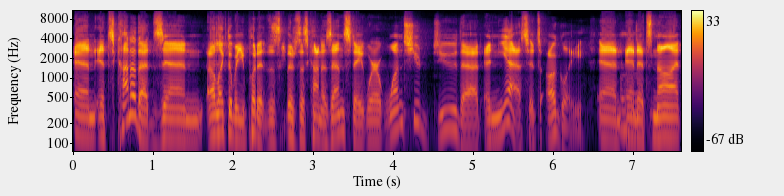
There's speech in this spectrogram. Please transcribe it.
And it's kind of that Zen, I like the way you put it. This, there's this kind of Zen state where once you do that, and yes, it's ugly and, mm-hmm. and it's not,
